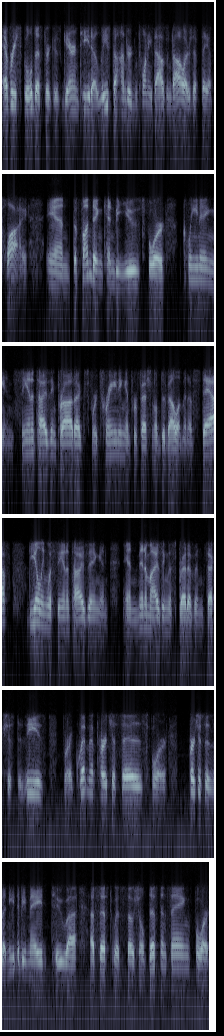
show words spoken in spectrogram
every school district is guaranteed at least $120,000 if they apply. And the funding can be used for cleaning and sanitizing products, for training and professional development of staff, dealing with sanitizing and, and minimizing the spread of infectious disease, for equipment purchases, for purchases that need to be made to uh, assist with social distancing, for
